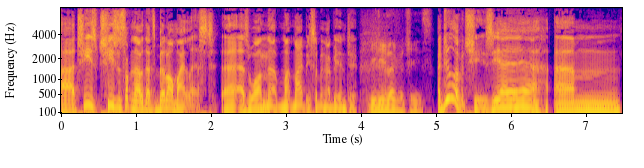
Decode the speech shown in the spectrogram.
Uh, cheese, cheese is something that, that's been on my list uh, as one that m- might be something I'd be into. You do love your cheese. I do love a cheese. Yeah, yeah, yeah. Um,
